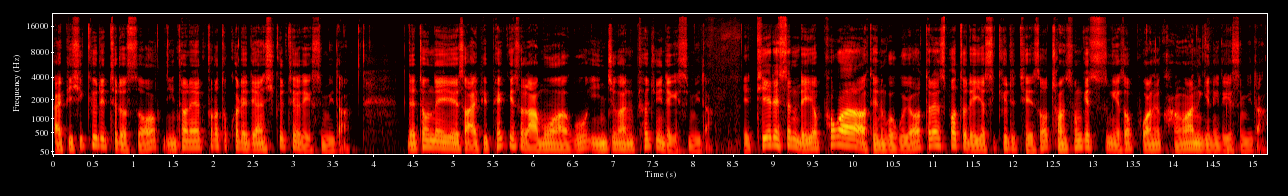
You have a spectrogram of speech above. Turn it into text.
IP 시큐리티로서 인터넷 프로토콜에 대한 시큐리티가 되겠습니다. 네트워크 레이어에서 IP 패킷을 암호화하고 인증하는 표준이 되겠습니다. 예, TLS는 레이어 4가 되는 거고요. 트랜스포트 레이어 시큐리티에서 전송 계층에서 보안을 강화하는 기능이 되겠습니다.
